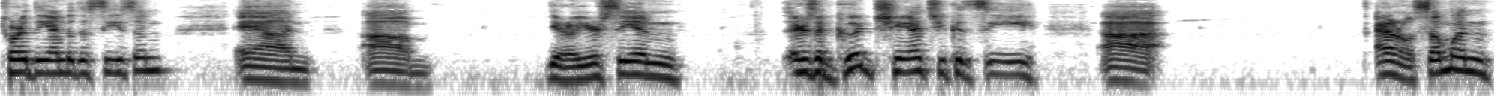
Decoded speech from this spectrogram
toward the end of the season, and um, you know you're seeing there's a good chance you could see uh, I don't know someone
